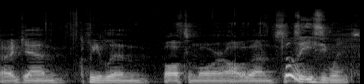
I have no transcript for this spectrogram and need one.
again, Cleveland, Baltimore, all of them. So. Those are easy wins.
